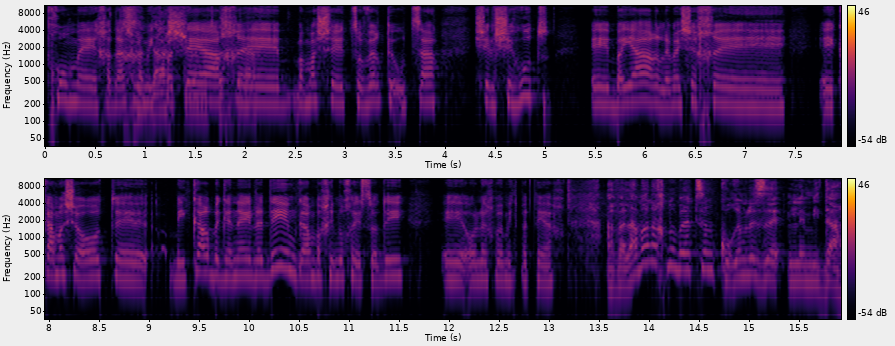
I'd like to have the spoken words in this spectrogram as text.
תחום אה, חדש, חדש ומתפתח, ומתפתח. אה, ממש צובר תאוצה של שהות אה, ביער למשך כמה שעות, בעיקר בגני ילדים, גם בחינוך היסודי הולך ומתפתח. אבל למה אנחנו בעצם קוראים לזה למידה?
